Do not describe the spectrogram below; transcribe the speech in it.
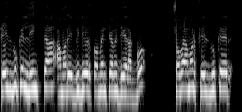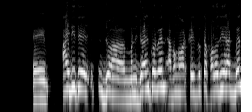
ফেসবুকের লিঙ্কটা আমার এই ভিডিওর কমেন্টে আমি দিয়ে রাখব। সবাই আমার ফেসবুকের এই আইডিতে মানে জয়েন করবেন এবং আমার ফেসবুকটা ফলো দিয়ে রাখবেন।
